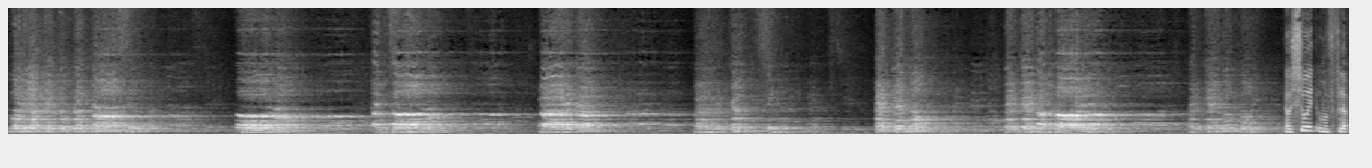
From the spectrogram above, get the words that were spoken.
Vorrei che tu cantassi, ora, canzone. Nou so het oom Flip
